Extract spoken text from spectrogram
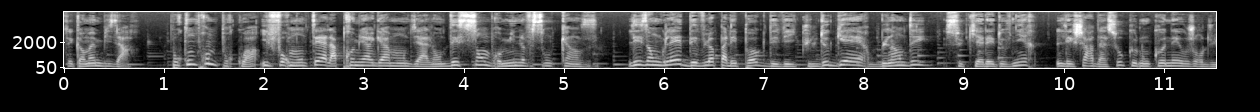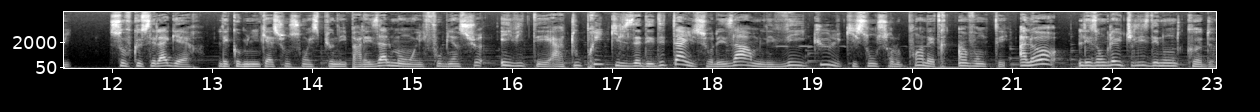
C'est quand même bizarre. Pour comprendre pourquoi, il faut remonter à la Première Guerre mondiale, en décembre 1915. Les Anglais développent à l'époque des véhicules de guerre blindés, ce qui allait devenir les chars d'assaut que l'on connaît aujourd'hui. Sauf que c'est la guerre. Les communications sont espionnées par les Allemands. Il faut bien sûr éviter à tout prix qu'ils aient des détails sur les armes, les véhicules qui sont sur le point d'être inventés. Alors, les Anglais utilisent des noms de code.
